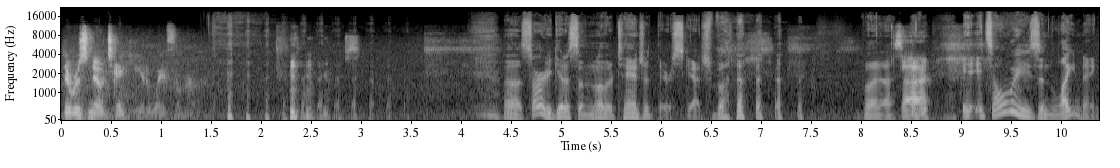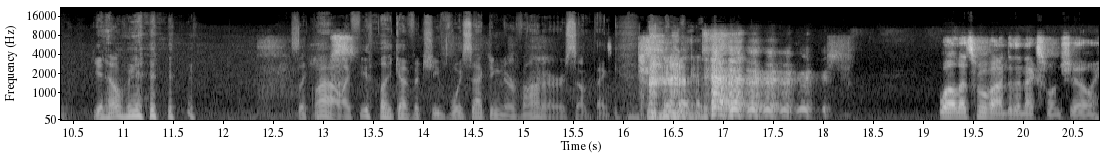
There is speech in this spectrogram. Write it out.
there was no taking it away from her. Uh, sorry to get us on another tangent there, sketch, but but uh, Sorry. it, it's always enlightening, you know. it's like, wow, I feel like I've achieved voice acting nirvana or something. Well, let's move on to the next one, shall we?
